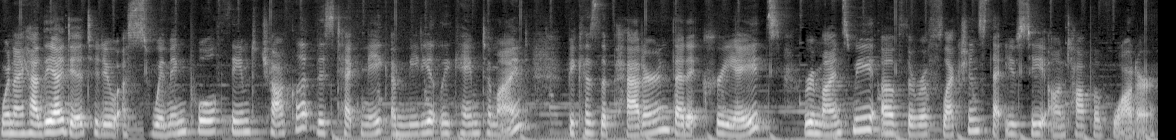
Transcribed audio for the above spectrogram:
When I had the idea to do a swimming pool themed chocolate, this technique immediately came to mind because the pattern that it creates reminds me of the reflections that you see on top of water.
